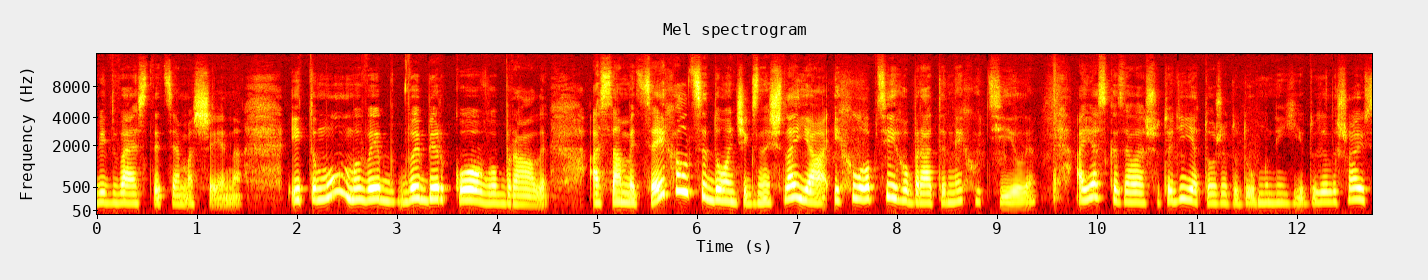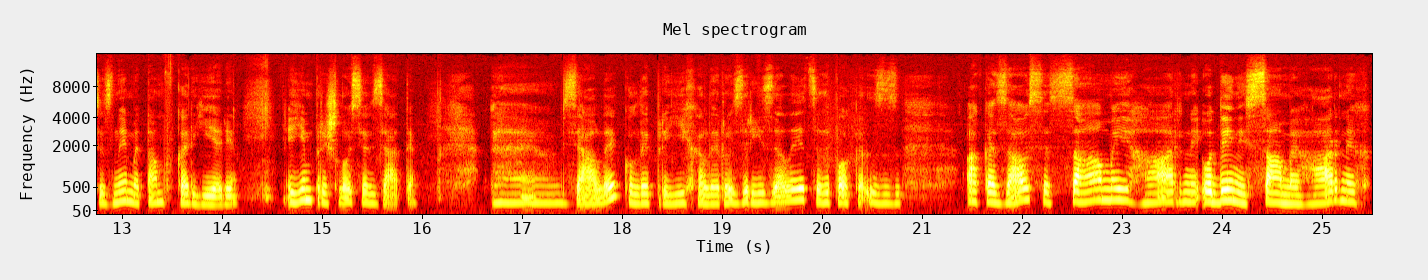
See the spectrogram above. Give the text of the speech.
відвести ця машина. І тому ми вибірково брали. А саме цей халцедончик знайшла я, і хлопці його брати не хотіли. А я сказала, що тоді я теж додому не їду, залишаюся з ними там в кар'єрі. І їм прийшлося взяти. Е, взяли, коли приїхали, розрізали. Це оказався самий гарний, один із самих гарних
